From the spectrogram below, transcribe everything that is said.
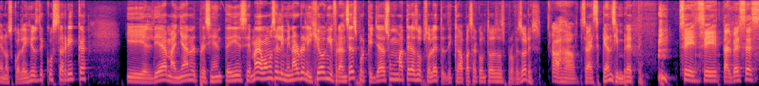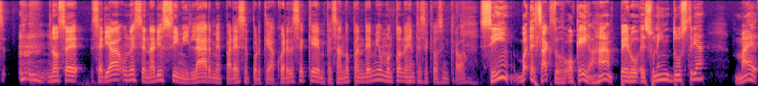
en los colegios de Costa Rica y el día de mañana el presidente dice, "Ma, vamos a eliminar religión y francés porque ya son materias obsoletas. ¿Y qué va a pasar con todos esos profesores? Ajá. O sea, se quedan sin brete. Sí, sí, tal vez es, no sé, sería un escenario similar, me parece, porque acuérdese que empezando pandemia un montón de gente se quedó sin trabajo. Sí, exacto, ok, ajá, pero es una industria mae,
